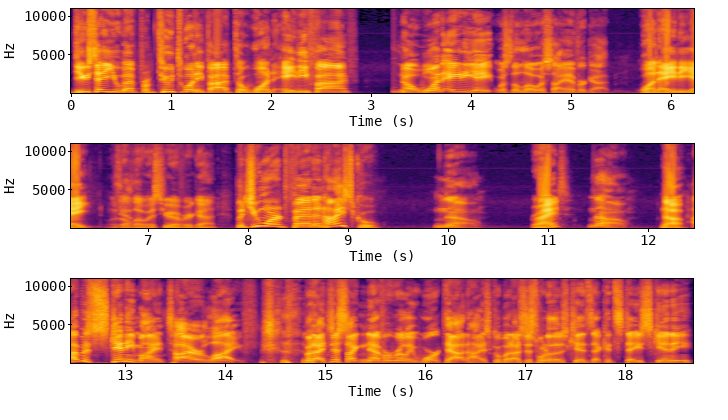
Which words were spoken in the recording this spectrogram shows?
Do you say you went from 225 to 185? No, 188 was the lowest I ever got. 188 was yeah. the lowest you ever got. But you weren't fed in high school. No. Right? No. No. I was skinny my entire life. but I just like never really worked out in high school, but I was just one of those kids that could stay skinny.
